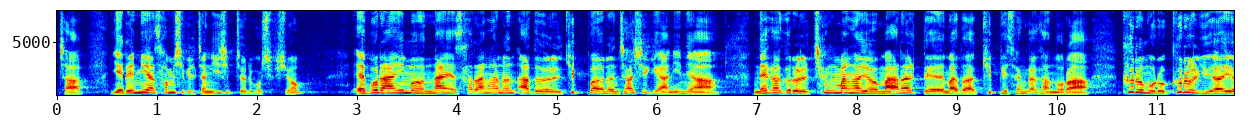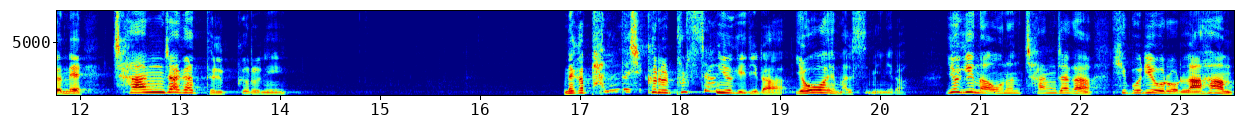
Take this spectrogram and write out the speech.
자, 예레미야 31장 20절을 보십시오. 에브라임은 나의 사랑하는 아들 기뻐하는 자식이 아니냐. 내가 그를 책망하여 말할 때마다 깊이 생각하노라. 그러므로 그를 위하여 내 창자가 들끓으니. 내가 반드시 그를 불쌍히 여기리라. 여호와의 말씀이니라. 여기 나오는 창자가 히브리어로 라함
